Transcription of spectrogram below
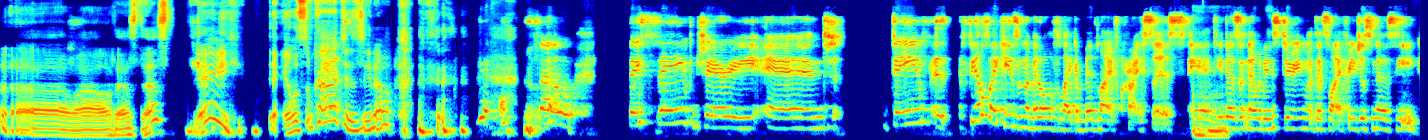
oh wow. That's that's hey. It was subconscious, you know. yeah. So they save Jerry and Dave feels like he's in the middle of like a midlife crisis and he mm-hmm. doesn't know what he's doing with his life. He just knows he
